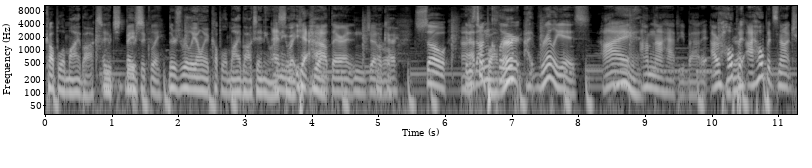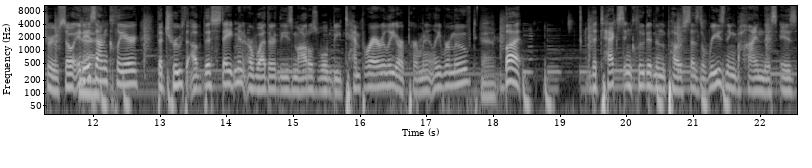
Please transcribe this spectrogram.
couple of Maybachs, which basically. there's, really only a couple of Maybachs anyway. Anyway, like, yeah, out there in general. Okay. So Uh, it is unclear. It really is. I Man. I'm not happy about it. I hope Okay. it. I hope it's not true. So it is Yeah. unclear the truth of this statement or whether these models will be temporarily or permanently removed. Yeah. But the text included in the post says the reasoning behind this is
